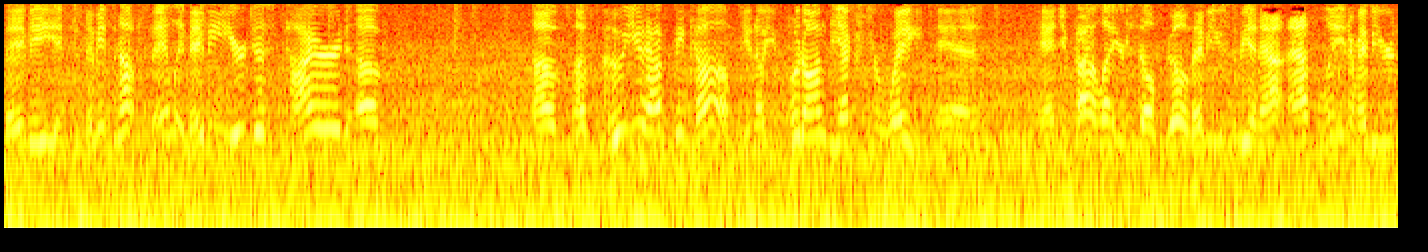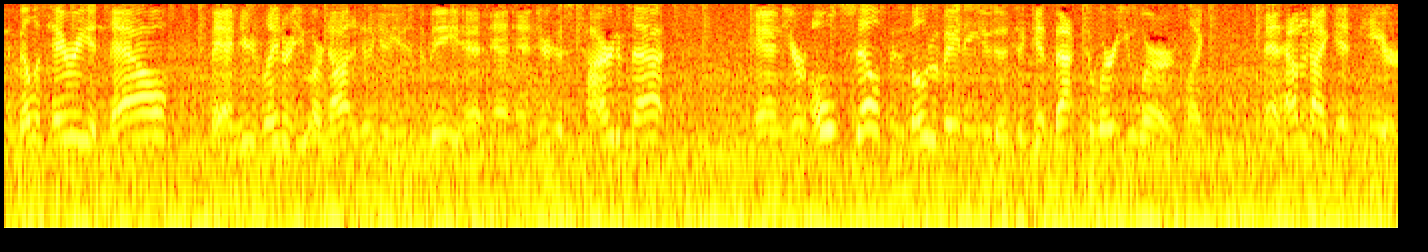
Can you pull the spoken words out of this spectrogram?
maybe it's maybe it's not family. Maybe you're just tired of of of who you have become. You know, you've put on the extra weight and and you kind of let yourself go. Maybe you used to be an athlete, or maybe you're in the military, and now, man, years later, you are not who you used to be, and, and, and you're just tired of that. And your old self is motivating you to, to get back to where you were. Like, man, how did I get here?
